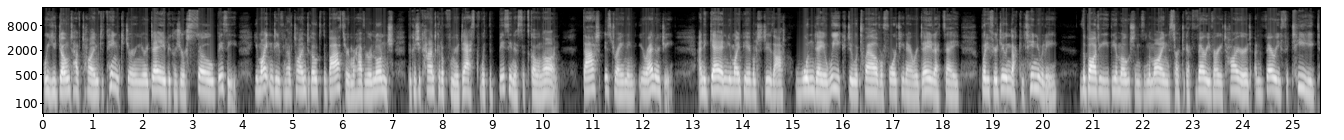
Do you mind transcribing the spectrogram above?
where you don't have time to think during your day because you're so busy. You mightn't even have time to go to the bathroom or have your lunch because you can't get up from your desk with the busyness that's going on. That is draining your energy. And again, you might be able to do that one day a week, do a 12 or 14 hour day, let's say. But if you're doing that continually, the body, the emotions, and the mind start to get very, very tired and very fatigued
